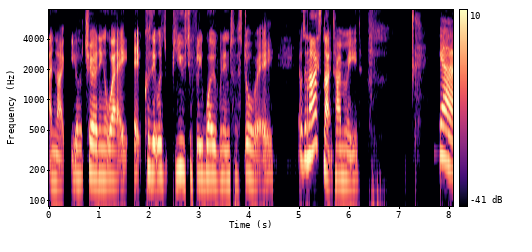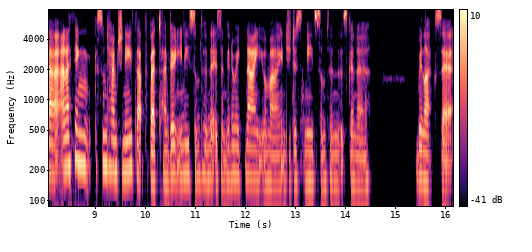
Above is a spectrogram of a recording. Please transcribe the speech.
and like you're churning away, it because it was beautifully woven into a story. It was a nice nighttime read. Yeah, and I think sometimes you need that for bedtime, don't you? You need something that isn't going to ignite your mind. You just need something that's going to relax it.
